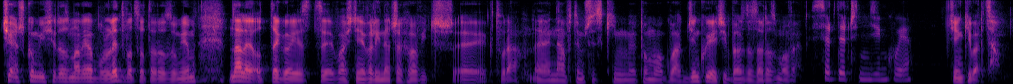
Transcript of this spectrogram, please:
ciężko mi się rozmawia, bo ledwo co to rozumiem. No ale od tego jest właśnie Ewelina Czechowicz, która nam w tym wszystkim pomogła. Dziękuję Ci bardzo za rozmowę. Serdecznie dziękuję. Dzięki bardzo.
